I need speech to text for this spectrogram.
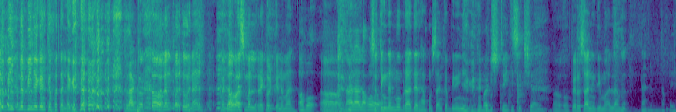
Nabin- nabinyagan ka ba talaga? Lagot to. Walang patunay. May baptismal record ka naman. Opo, ah, naalala ko, So tingnan mo, brother, ha, kung saan ka bininyagan. March 26 yan. Oo, pero saan hindi mo alam. Nanonood ako eh.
